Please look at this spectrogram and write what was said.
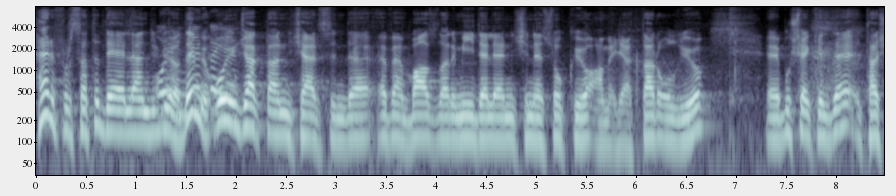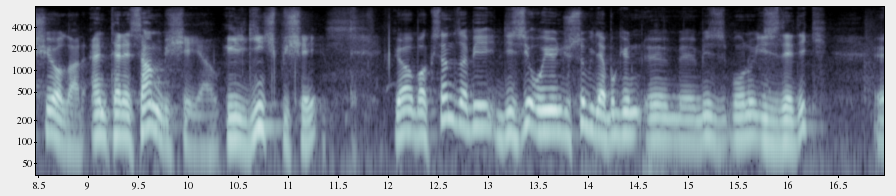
Her fırsatı değerlendiriyor değil mi? Oyuncak ayı. Oyuncakların içerisinde efendim bazıları midelerin içine sokuyor, ameliyatlar oluyor. E, bu şekilde taşıyorlar. Enteresan bir şey ya, ilginç bir şey. Ya baksanıza bir dizi oyuncusu bile bugün e, biz bunu izledik. E,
